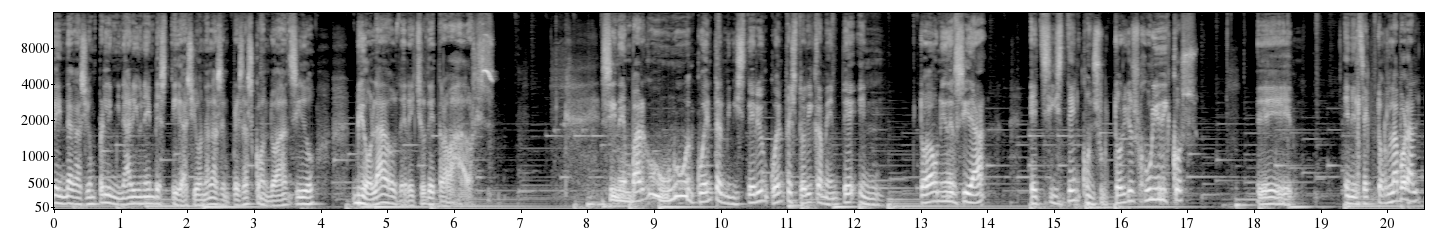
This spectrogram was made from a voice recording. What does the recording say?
de indagación preliminar y una investigación a las empresas cuando han sido violados derechos de trabajadores. Sin embargo, uno encuentra, el ministerio encuentra históricamente en toda universidad existen consultorios jurídicos eh, en el sector laboral,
